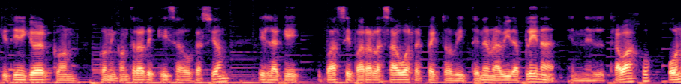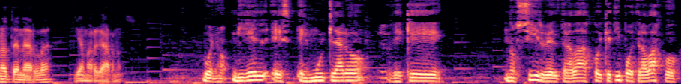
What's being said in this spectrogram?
que tiene que ver con, con encontrar esa vocación, es la que va a separar las aguas respecto a tener una vida plena en el trabajo o no tenerla y amargarnos. Bueno, Miguel es, es muy claro de qué nos sirve el trabajo y qué tipo de trabajo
